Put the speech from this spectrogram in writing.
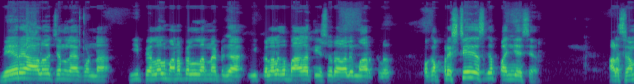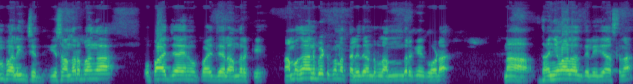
వేరే ఆలోచన లేకుండా ఈ పిల్లలు మన పిల్లలు అన్నట్టుగా ఈ పిల్లలకు బాగా తీసుకురావాలి మార్కులు. ఒక ప్రెస్టీజియస్గా పనిచేశారు. వాళ్ళ శ్రమ ఫలించింది. ఈ సందర్భంగా ఉపాధ్యాయుని ఉపాధ్యాయులు అందరికీ నమ్మకాన్ని పెట్టుకున్న తల్లిదండ్రులందరికీ కూడా నా ధన్యవాదాలు తెలియజేస్తున్నా.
